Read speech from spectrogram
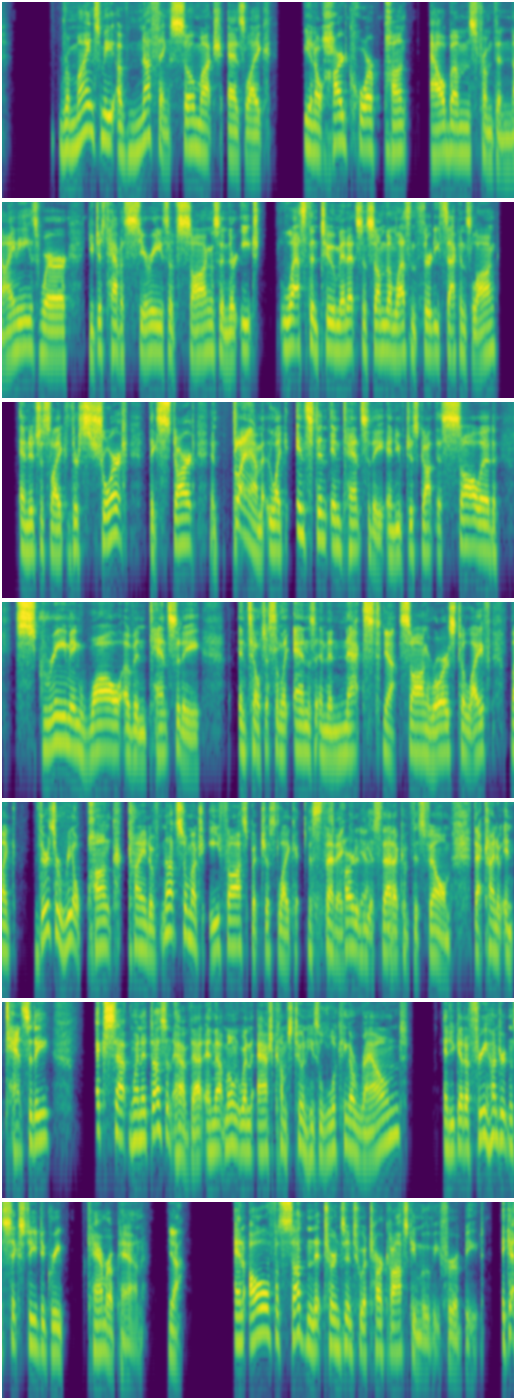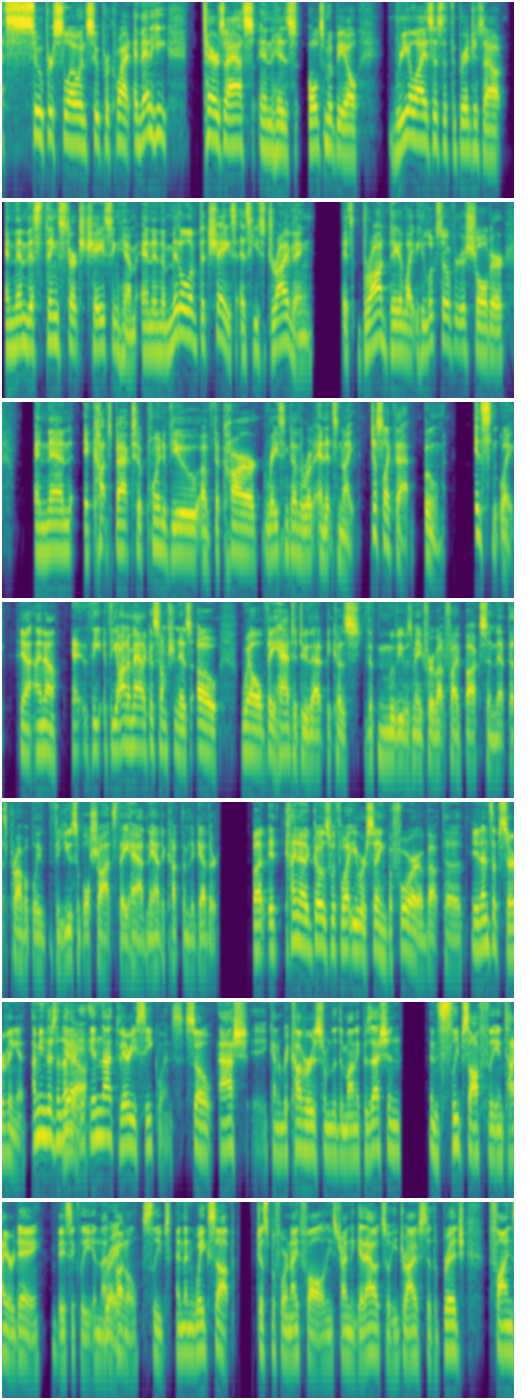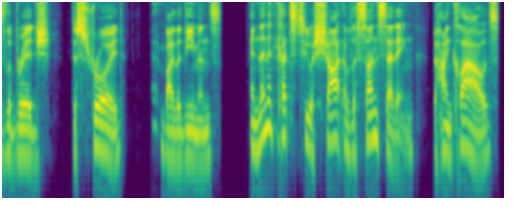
reminds me of nothing so much as like you know hardcore punk albums from the 90s where you just have a series of songs and they're each less than 2 minutes and some of them less than 30 seconds long and it's just like they're short they start and blam like instant intensity. And you've just got this solid screaming wall of intensity until it just suddenly ends and the next Yeah. song roars to life. Like there's a real punk kind of not so much ethos but just like Aesthetic, part of yeah, the aesthetic of this film. That kind of intensity except when it doesn't have that. And that moment when ash comes to and he's looking around and you get a 360 degree camera pan Yeah. and all of a sudden it turns into a Tarkovsky movie for a beat. It gets super slow and super quiet. And then he tears ass in his Oldsmobile, realizes that the bridge is out, and then this thing starts chasing him. And in the middle of the chase, as he's driving, it's broad daylight. He looks over his shoulder, and then it cuts back to a point of view of the car racing down the road, and it's night. Just like that. Boom. Instantly Yeah, I know. uh, the the automatic assumption is oh well they had to do that because the movie was made for about five bucks and that that's probably the usable shots they had and they had to cut them together but it kind of goes with what you were saying before about the It ends up serving it. I mean, there's another Yeah. in that very sequence. So Ash kind of recovers from the demonic possession and sleeps off the entire day, basically in that Right. puddle, sleeps, and then wakes up just before nightfall. And he's trying to get out. So he drives to the bridge, finds the bridge destroyed by the demons. And then it cuts to a shot of the sun setting behind clouds.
